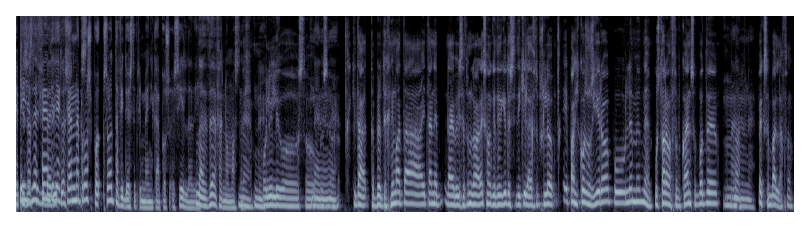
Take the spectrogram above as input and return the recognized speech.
Επίσης Και σε δεν αυτή την φαίνεται για περίπτωση- κανένα πρόσωπο. Σε όλα τα βίντεο είστε κρυμμένοι κάπως. Εσύ δηλαδή. Ναι, δεν φαινόμαστε. Ναι, Ναι. πολύ λίγο στο. Ναι, ναι, προς- ναι. Κοίτα, τα πυροτεχνήματα ήταν να εμπιστευτούμε τον Αλέξανδρο και τη δική του αισθητική. Δηλαδή αυτό που σου λέω, υπάρχει κόσμος γύρω που λέμε ναι, γουστάραμε αυτό που κάνεις, οπότε ναι, ναι, ναι. παίξε μπάλα αυτό.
